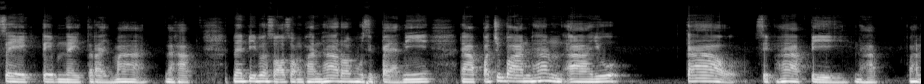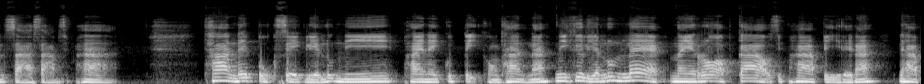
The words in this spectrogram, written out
เสกเต็มในไตรมาสนะครับในปีพศ 2568 นี้นะครับปัจจุบันท่านอายุ 95 ปีนะครับพรรษา 35ท่านได้ปลูกเสกเหรียญรุ่นนี้ภายในกุฏิของท่านนะนี่คือเหรียญรุ่นแรกในรอบ 95 ปีเลยนะนะครับ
